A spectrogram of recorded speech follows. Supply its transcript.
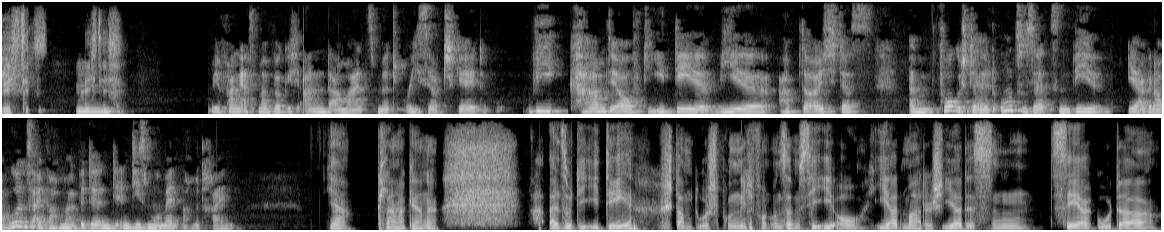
Richtig, richtig. Wir fangen erstmal wirklich an damals mit ResearchGate. Wie kamt ihr auf die Idee? Wie habt ihr euch das ähm, vorgestellt, umzusetzen? Wie, ja genau, hol uns einfach mal bitte in, in diesen Moment noch mit rein. Ja, klar, gerne. Also die Idee stammt ursprünglich von unserem CEO, Iad Madisch. Iad ist ein sehr guter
